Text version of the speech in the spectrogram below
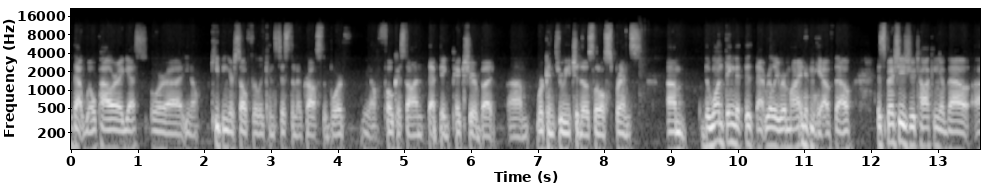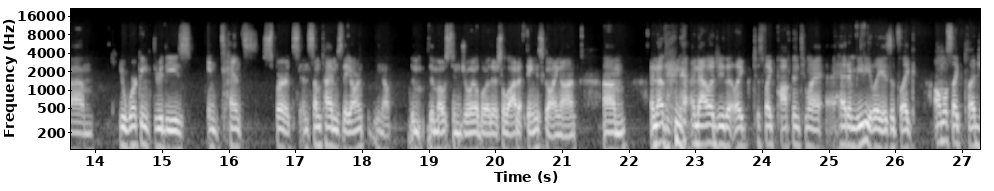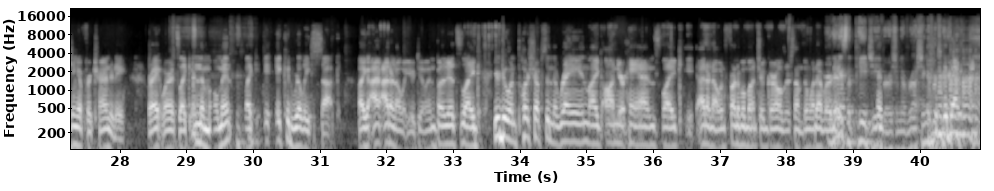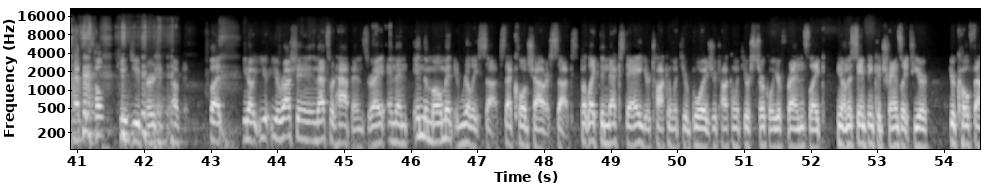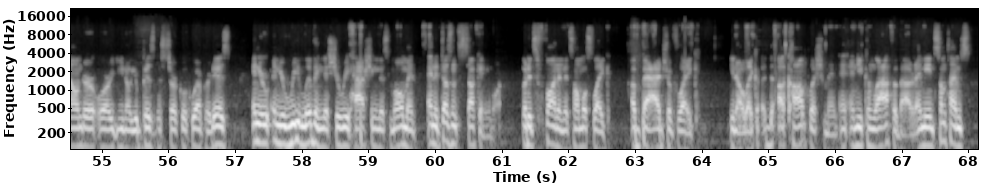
that willpower, I guess, or, uh, you know, keeping yourself really consistent across the board, you know, focused on that big picture, but um, working through each of those little sprints. Um, the one thing that th- that really reminded me of, though, especially as you're talking about, um, you're working through these intense spurts, and sometimes they aren't, you know, the, the most enjoyable. Or there's a lot of things going on. Um, another analogy that like just like popped into my head immediately is it's like almost like pledging a fraternity, right? Where it's like in the moment, like it, it could really suck. Like I, I don't know what you're doing, but it's like you're doing push-ups in the rain, like on your hands, like I don't know, in front of a bunch of girls or something, whatever I think is. it's the PG version of rushing a That- that's the whole PG version of it. But you know, you're, you're rushing, and that's what happens, right? And then in the moment, it really sucks. That cold shower sucks. But like the next day, you're talking with your boys, you're talking with your circle, your friends. Like you know, and the same thing could translate to your your co-founder or you know your business circle, whoever it is. And you're and you're reliving this, you're rehashing this moment, and it doesn't suck anymore. But it's fun, and it's almost like a badge of like you know like accomplishment, and, and you can laugh about it. I mean, sometimes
